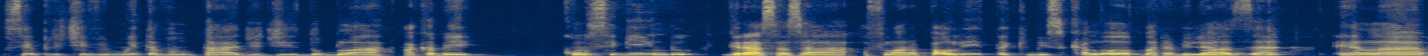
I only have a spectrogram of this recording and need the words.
sempre tive muita vontade de dublar, acabei conseguindo, graças a Flora Paulita, que me escalou, maravilhosa. Ela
